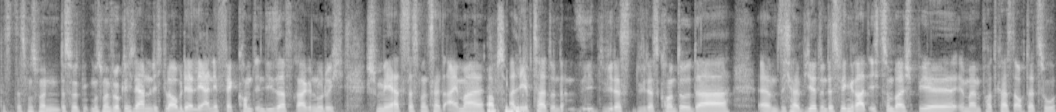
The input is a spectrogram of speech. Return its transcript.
das, das muss man, das wird, muss man wirklich lernen. Und ich glaube, der Lerneffekt kommt in dieser Frage nur durch Schmerz, dass man es halt einmal Absolut. erlebt hat und dann sieht, wie das, wie das Konto da ähm, sich halbiert. Und deswegen rate ich zum Beispiel in meinem Podcast auch dazu,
